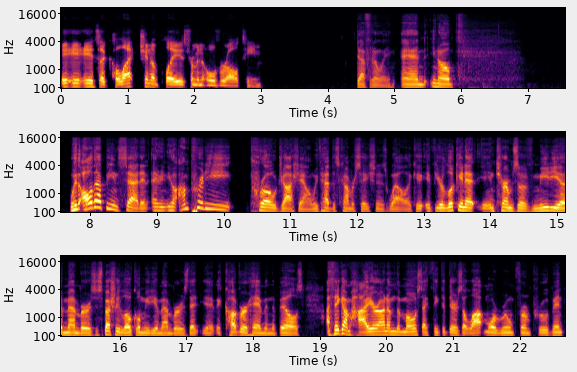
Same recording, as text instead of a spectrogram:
it, it's a collection of plays from an overall team. Definitely. And, you know, with all that being said, and, and you know, I'm pretty pro Josh Allen. We've had this conversation as well. Like if you're looking at in terms of media members, especially local media members that, that, cover him and the Bills, I think I'm higher on him the most. I think that there's a lot more room for improvement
